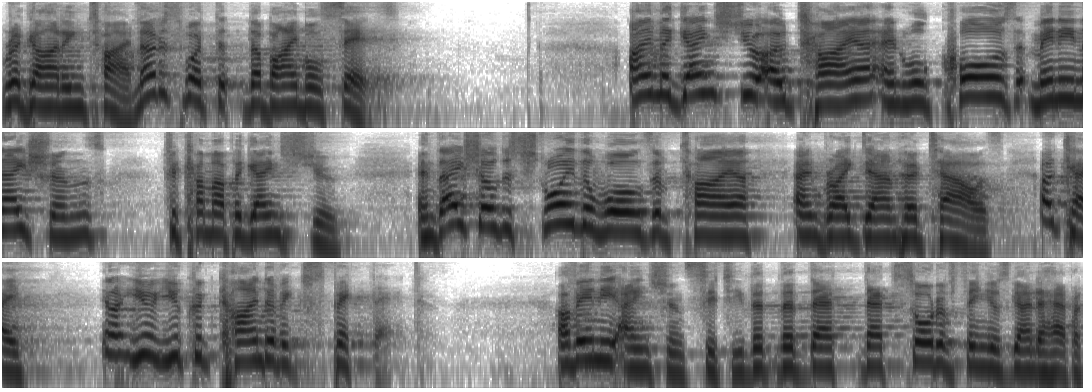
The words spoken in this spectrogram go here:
regarding Tyre. Notice what the, the Bible says. I am against you, O Tyre, and will cause many nations to come up against you. And they shall destroy the walls of Tyre and break down her towers. Okay, you know, you, you could kind of expect that of any ancient city, that, that, that that sort of thing is going to happen.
